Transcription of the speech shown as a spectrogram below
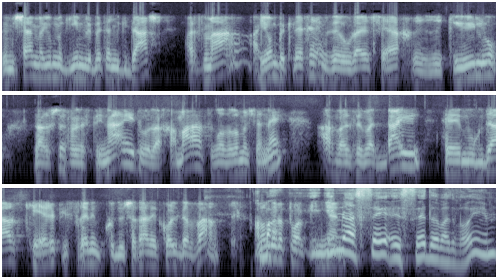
ומשם היו מגיעים לבית המקדש, אז מה, היום בית לחם זה אולי שייך כאילו לרשות הפלסטינאית או לחמאס, זה לא משנה, אבל זה ודאי אה, מוגדר כארץ ישראל עם קדושתה לכל דבר. כלומר, אם נעשה אה, סדר בדברים,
